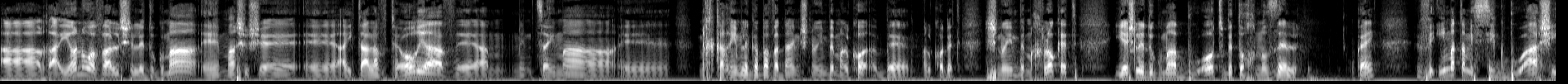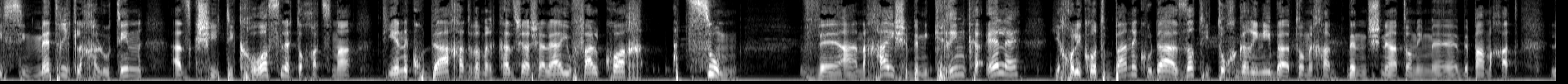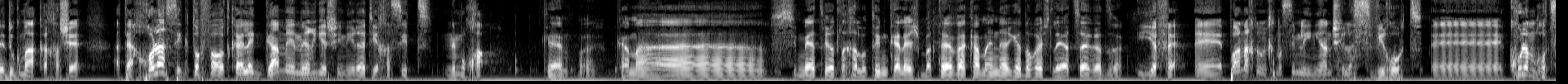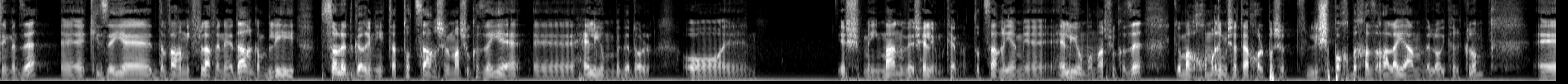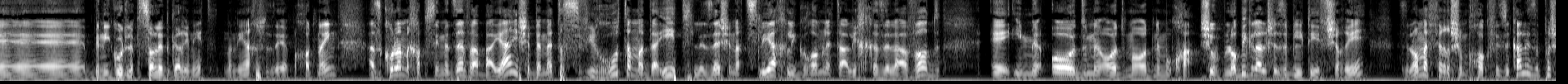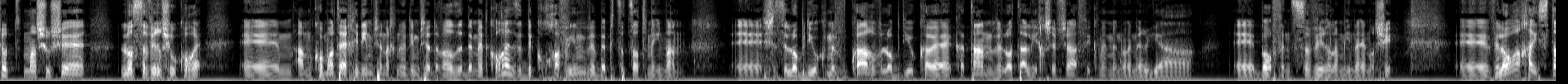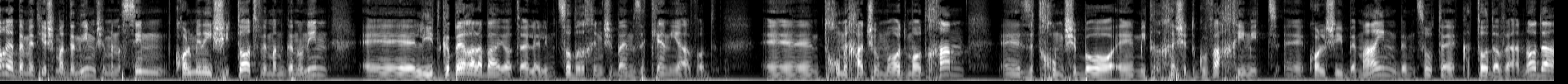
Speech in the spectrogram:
הרעיון הוא אבל שלדוגמה, אה, משהו שהייתה עליו תיאוריה והממצאים המחקרים לגביו עדיין שנויים במלכו- במלכודת, שנויים במחלוקת, יש לדוגמה בועות בתוך נוזל. אוקיי? ואם אתה משיג בועה שהיא סימטרית לחלוטין, אז כשהיא תקרוס לתוך עצמה, תהיה נקודה אחת במרכז שלה שעליה יופעל כוח עצום. וההנחה היא שבמקרים כאלה יכול לקרות בנקודה הזאת היתוך גרעיני באטום אחד, בין שני אטומים uh, בפעם אחת. לדוגמה, ככה שאתה יכול להשיג תופעות כאלה גם מאנרגיה שהיא נראית יחסית נמוכה. כן, כמה סימטריות לחלוטין כאלה יש בטבע, כמה אנרגיה דורש לייצר את זה. יפה. Uh, פה אנחנו נכנסים לעניין של הסבירות. Uh, כולם רוצים את זה, uh, כי זה יהיה דבר נפלא ונהדר, גם בלי פסולת גרעינית, התוצר של משהו כזה יהיה הליום בגדול, או... יש מימן ויש הליום, כן, התוצר יהיה הליום או משהו כזה, כלומר חומרים שאתה יכול פשוט לשפוך בחזרה לים ולא יקרה כלום, אה, בניגוד לפסולת גרעינית, נניח שזה יהיה פחות נעים, אז כולם מחפשים את זה, והבעיה היא שבאמת הסבירות המדעית לזה שנצליח לגרום לתהליך כזה לעבוד, אה, היא מאוד מאוד מאוד נמוכה. שוב, לא בגלל שזה בלתי אפשרי, זה לא מפר שום חוק פיזיקלי, זה פשוט משהו שלא סביר שהוא קורה. אה, המקומות היחידים שאנחנו יודעים שהדבר הזה באמת קורה זה בכוכבים ובפצצות מימן. אה, שזה לא בדיוק מבוקר ולא בדיוק אה, קטן ולא תהליך שאפשר להפיק ממנו אנרגיה אה, באופן סביר למין האנושי. ולאורך ההיסטוריה באמת יש מדענים שמנסים כל מיני שיטות ומנגנונים להתגבר על הבעיות האלה, למצוא דרכים שבהם זה כן יעבוד. תחום אחד שהוא מאוד מאוד חם, זה תחום שבו מתרחשת תגובה כימית כלשהי במים, באמצעות קתודה ואנודה,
